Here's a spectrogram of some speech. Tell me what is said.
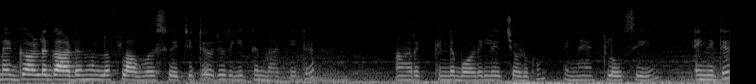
മെഗ് അവളുടെ ഗാർഡനിലുള്ള ഫ്ലവേഴ്സ് വെച്ചിട്ട് ഒരു റീത്ത് ഉണ്ടാക്കിയിട്ട് ആ റിക്കിന്റെ ബോഡിയിൽ വെച്ച് കൊടുക്കും. പിന്നെ ക്ലോസ് ചെയ്യും. എന്നിട്ട്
